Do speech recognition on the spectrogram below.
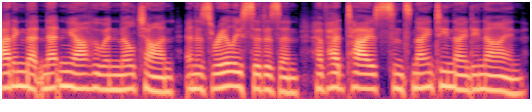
adding that Netanyahu and Milchan, an Israeli citizen, have had ties since 1999.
